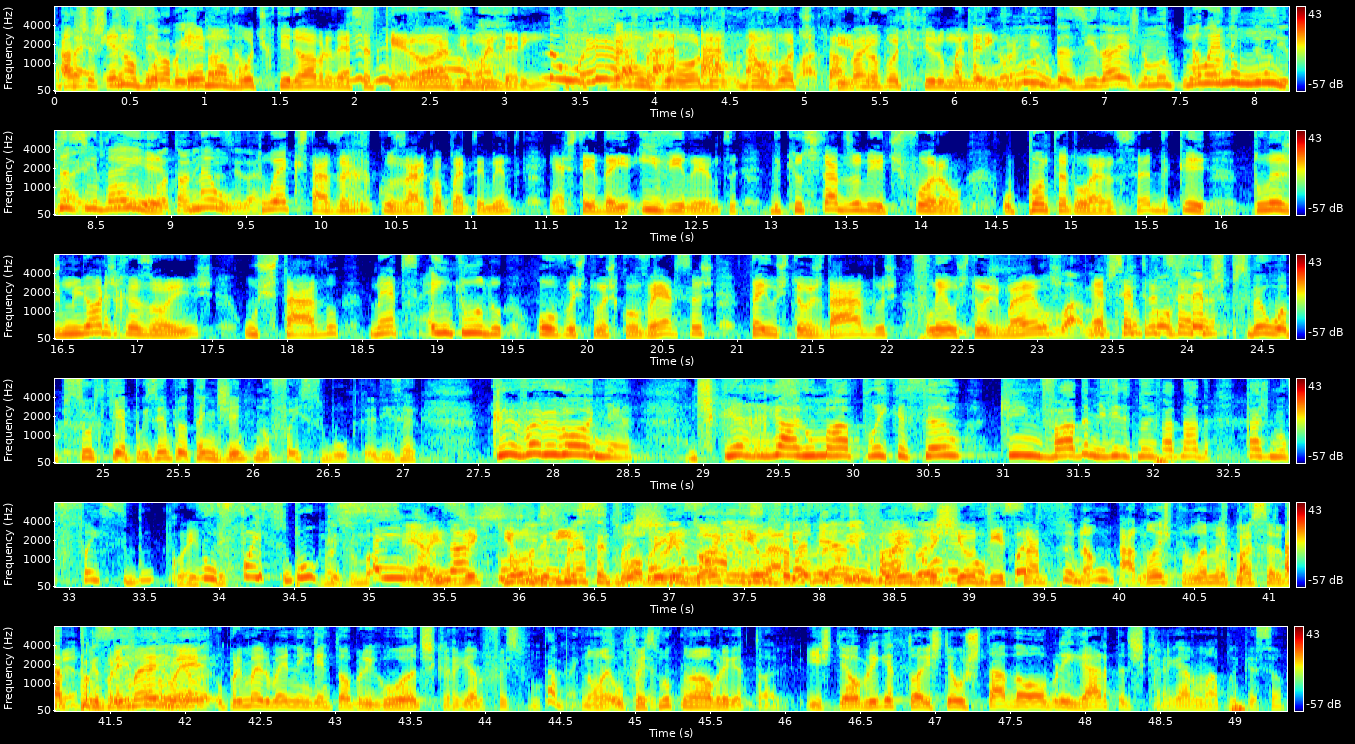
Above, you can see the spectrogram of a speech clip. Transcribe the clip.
Achas que eu, não vou, eu não ou vou discutir a obra dessa de Queiroz e o Mandarim. Não é. Não vou, não, não vou discutir, não vou discutir o Mandarim No contigo. mundo das ideias, no mundo Não é no mundo das no ideias. Não, das ideias. tu é que estás a recusar completamente esta ideia evidente de que os Estados Unidos foram o ponta de lança, de que, pelas melhores razões, o Estado mete-se em tudo. Ouve as tuas conversas, tem os teus dados, lê os teus mails, lá, mas etc, tu consegues perceber o absurdo que é, por exemplo, eu tenho gente no Facebook a dizer que vergonha descarregar uma aplicação que invade a minha vida, que não invade nada. Estás no Facebook. Coisa no que- Facebook. Mas uma- a enganar Coisa que eu Há diferença entre o Mas obrigatório coisa e que o eu- facultativo. Coisa que eu no disse há-. Não, há dois problemas com Epá, esse argumento. O primeiro, é, o primeiro é ninguém te obrigou a descarregar o Facebook. Tá bem. Não é, o Facebook não é obrigatório. Isto é obrigatório. Isto é o Estado a obrigar-te a descarregar uma aplicação.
